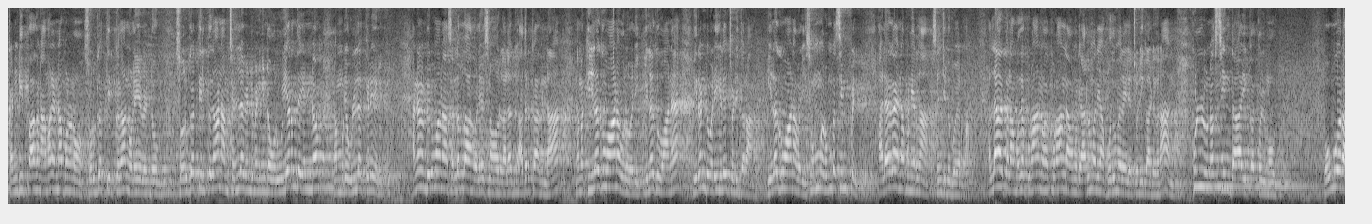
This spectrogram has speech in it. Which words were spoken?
கண்டிப்பாக நாம் நாமல் என்ன பண்ணணும்? சொர்க்கத்திற்கு தான் நுழைய வேண்டும். சொர்க்கத்திற்கு தான் நாம் செல்ல வேண்டும் என்கின்ற ஒரு உயர்ந்த எண்ணம் நம்முடைய உள்ளத்திலே இருக்கும். ஆனால் பெருமானா சல்லல்லாஹ் வலேசனம் அவர்கள் அழகு அதற்காகண்டா நமக்கு இலகுவான ஒரு வழி இலகுவான இரண்டு வழிகளே சொல்லித்தராங்க. இலகுவான வழி சும்மா ரொம்ப சிம்பிள். அழகாக என்ன பண்ணிடலாம் செஞ்சுட்டு போயிடலாம் அல்லாஹலா முத குரான் குரானில் அவனுடைய அருள்முறையான் பொதுமறையில் சொல்லி காட்டுகிறான் குல்லு நஃப்சின் தாய் கத்துல் மவுத் ஒவ்வொரு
